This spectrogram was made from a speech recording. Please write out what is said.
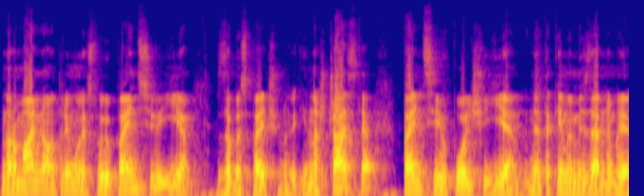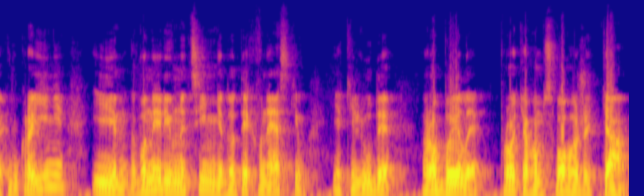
нормально отримує свою пенсію і є забезпеченою. І на щастя, пенсії в Польщі є не такими мізерними, як в Україні, і вони рівноцінні до тих внесків, які люди робили протягом свого життя.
